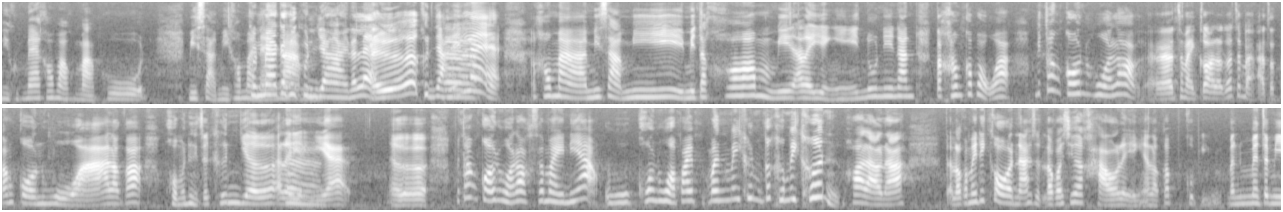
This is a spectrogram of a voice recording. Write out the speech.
มีคุณแม่เข้ามามาพูด มีสามีเข้ามาคุณแม่ก็คือแนะนำคุณยายนั่นแหละเออคุณยายเออนี่แหละเข้ามามีสามีมีตะค่อมมีอะไรอย่างงี้นู่นนี่นั่นตะค่อมก็บอกว่า ไม่ต้องโกนหัวหรอกเออสมัยก่อนเราก็จะแบบอาจจะต้องโกนหัว แล้วก็ผมมันถึงจะขึ้นเยอะอะไรอย่างเงี้ยเออไม่ต้องโกนหัวหรอกสมัยเนี้ยอู้โกนหัวไปมันไม่ขึ้นมันก็คือไม่ขึ้นพ่อเรานะ แต่เราก็ไม่ได้โกนนะ สุดเราก็เชื่อเขาอะไรอย่างเงี้ยเราก็กลุ่มมันมันจะมี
